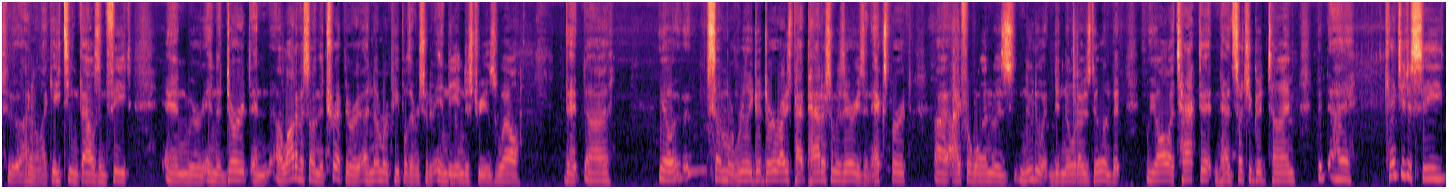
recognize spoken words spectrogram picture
to I don't know, like eighteen thousand feet, and we were in the dirt. And a lot of us on the trip, there were a number of people that were sort of in the industry as well. That uh, you know, some were really good dirt riders. Pat Patterson was there; he's an expert. Uh, I, for one, was new to it and didn't know what I was doing. But we all attacked it and had such a good time. But uh, can't you just see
